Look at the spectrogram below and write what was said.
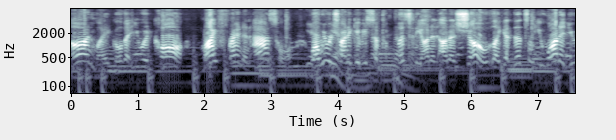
on, Michael, that you would call my friend an asshole Yeah, while we were yeah. trying to give you some publicity on a, on a show like uh, that's what you wanted you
